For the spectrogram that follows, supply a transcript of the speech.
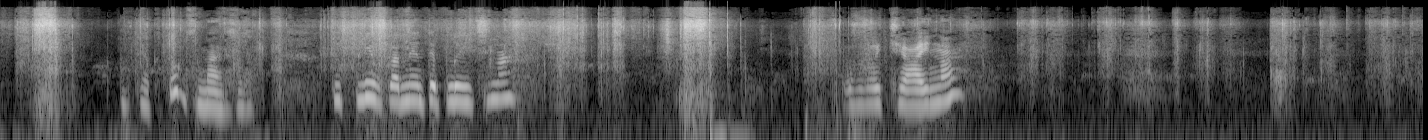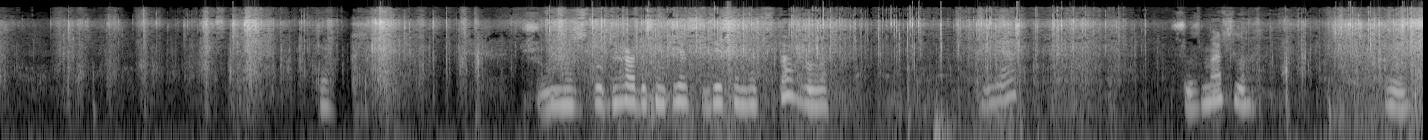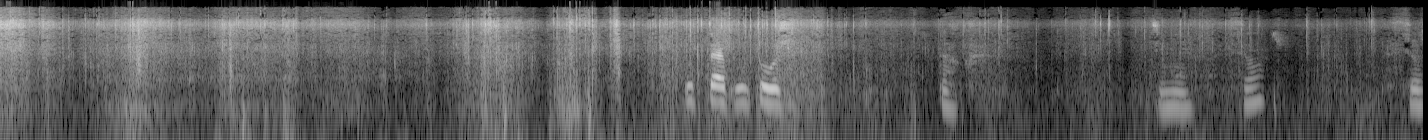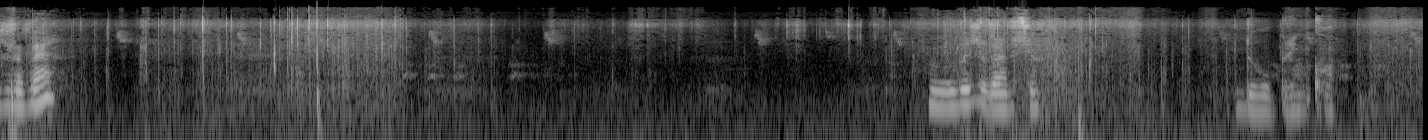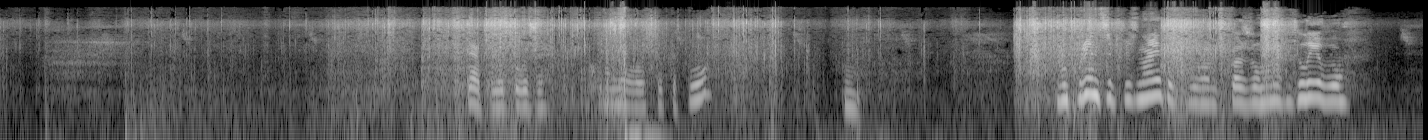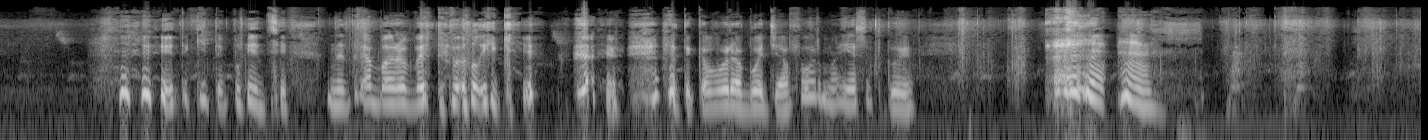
От як тут змерзло. Тут плівка не теплична. Звичайна. Так. У нас тут градусник? Я десь не ставила. Я. Що змерзло? Ой. Тут тепло теж. Так. Ці ні. Все. Все живе. Ніби живе все. Добренько. Тепло теж. Сохранилося тепло. Ну, в принципі, знаєте, що я вам скажу, можливо, такі теплиці не треба робити великі. Така робоча форма, я шуткую.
